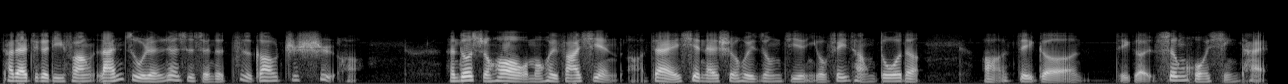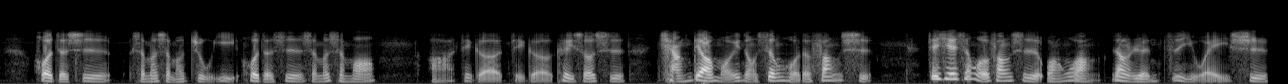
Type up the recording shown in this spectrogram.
他在这个地方男主人认识神的至高之事，哈。很多时候我们会发现啊，在现代社会中间有非常多的啊，这个这个生活形态，或者是什么什么主义，或者是什么什么啊，这个这个可以说是强调某一种生活的方式。这些生活方式往往让人自以为是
